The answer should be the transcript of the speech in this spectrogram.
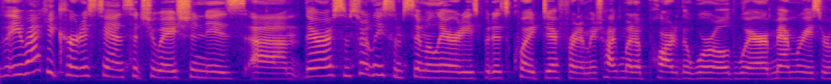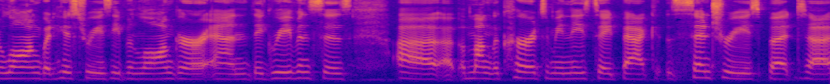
The Iraqi Kurdistan situation is, um, there are some certainly some similarities, but it's quite different. And we're talking about a part of the world where memories are long, but history is even longer. And the grievances uh, among the Kurds, I mean, these date back centuries, but, uh,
